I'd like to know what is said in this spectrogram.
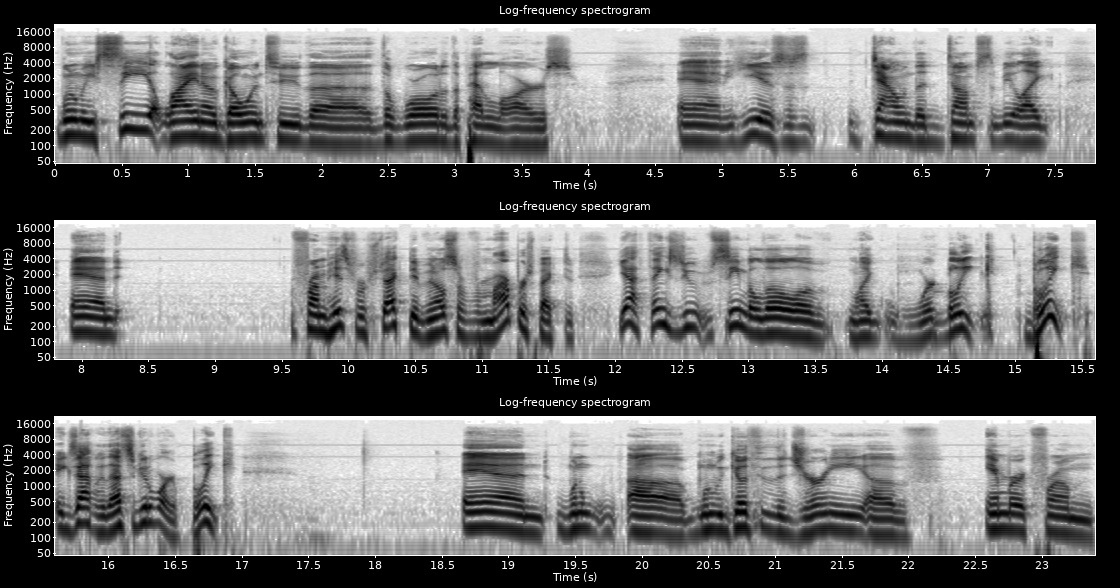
when we see Lion-O go into the the world of the Petalars, and he is down the dumps and be like, and from his perspective and also from our perspective, yeah, things do seem a little of like we're Bleak. bleak. Exactly, that's a good word, bleak. And when uh, when we go through the journey of Emrick from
